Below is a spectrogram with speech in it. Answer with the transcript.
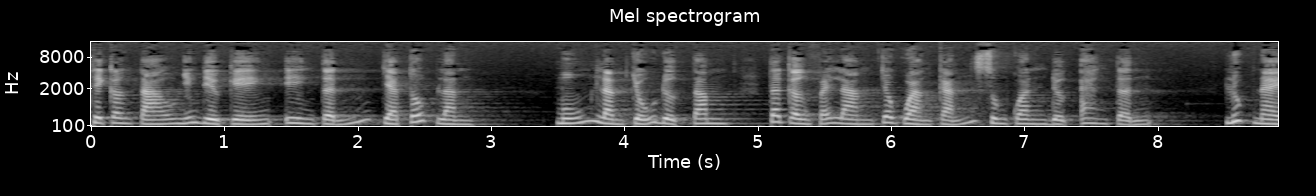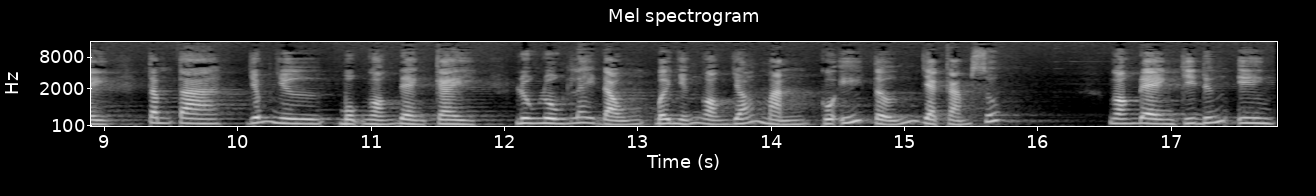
thì cần tạo những điều kiện yên tĩnh và tốt lành. Muốn làm chủ được tâm, ta cần phải làm cho hoàn cảnh xung quanh được an tịnh. Lúc này, tâm ta giống như một ngọn đèn cầy, luôn luôn lay động bởi những ngọn gió mạnh của ý tưởng và cảm xúc. Ngọn đèn chỉ đứng yên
